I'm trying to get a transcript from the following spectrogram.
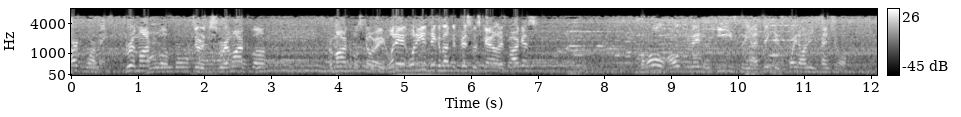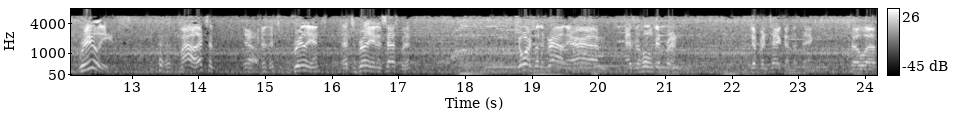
heartwarming. Remarkable. It's a remarkable, remarkable story. What do you What do you think about the Christmas carolers, Marcus? The whole alternating keys thing, I think, is quite unintentional. Really? Wow, that's a Yeah. that's brilliant. That's a brilliant assessment. George on the ground there um, has a whole different different take on the thing. So, uh,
